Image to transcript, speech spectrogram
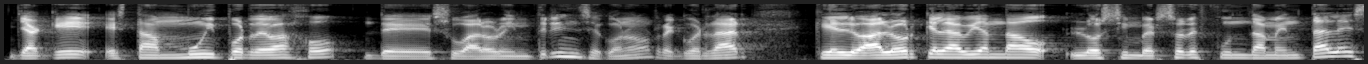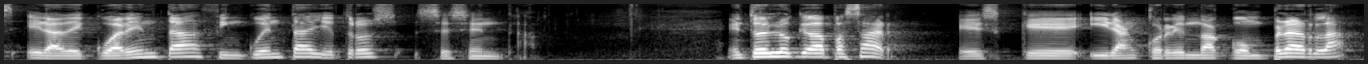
ya que está muy por debajo de su valor intrínseco, ¿no? Recordar que el valor que le habían dado los inversores fundamentales era de 40, 50 y otros 60. Entonces lo que va a pasar es que irán corriendo a comprarla,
